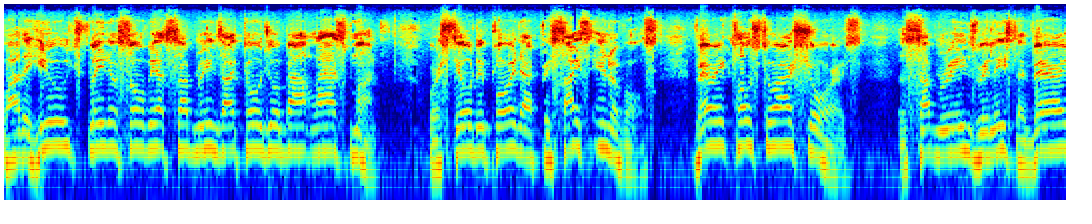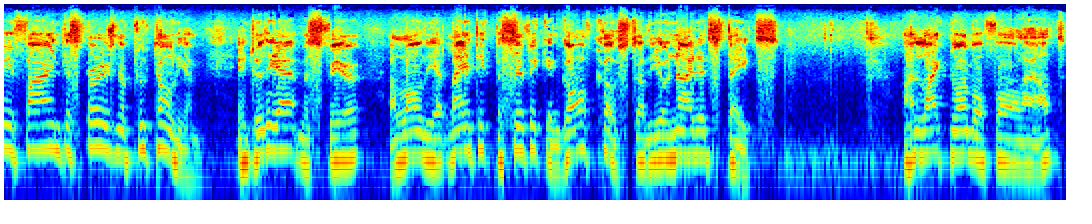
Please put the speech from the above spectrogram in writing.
while the huge fleet of Soviet submarines I told you about last month were still deployed at precise intervals very close to our shores, the submarines released a very fine dispersion of plutonium into the atmosphere along the Atlantic, Pacific, and Gulf coasts of the United States. Unlike normal fallout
